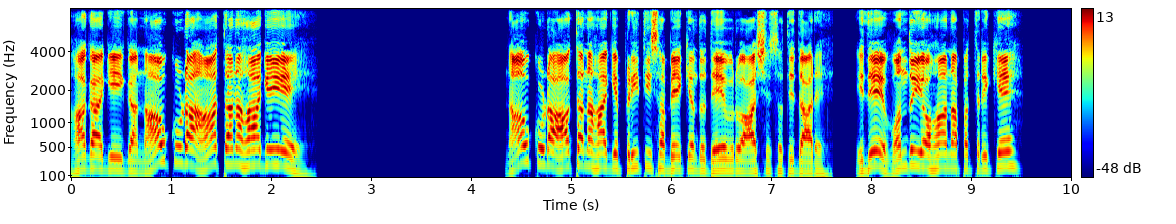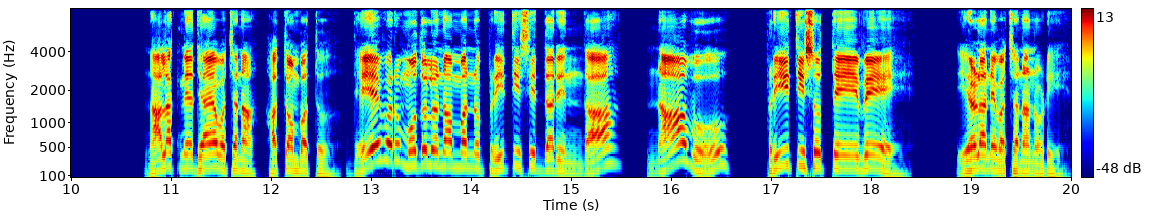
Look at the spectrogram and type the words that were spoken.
ಹಾಗಾಗಿ ಈಗ ನಾವು ಕೂಡ ಆತನ ಹಾಗೆಯೇ. ನಾವು ಕೂಡ ಆತನ ಹಾಗೆ ಪ್ರೀತಿಸಬೇಕೆಂದು ದೇವರು ಆಶಿಸುತ್ತಿದ್ದಾರೆ. ಇದೇ ಒಂದು ಯೋಹಾನ ಪತ್ರಿಕೆ ನಾಲ್ಕನೇ ಅಧ್ಯಾಯ ವಚನ ಹತ್ತೊಂಬತ್ತು. ದೇವರು ಮೊದಲು ನಮ್ಮನ್ನು ಪ್ರೀತಿಸಿದ್ದರಿಂದ ನಾವು ಪ್ರೀತಿಸುತ್ತೇವೆ. ಏಳನೇ ವಚನ ನೋಡಿ.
